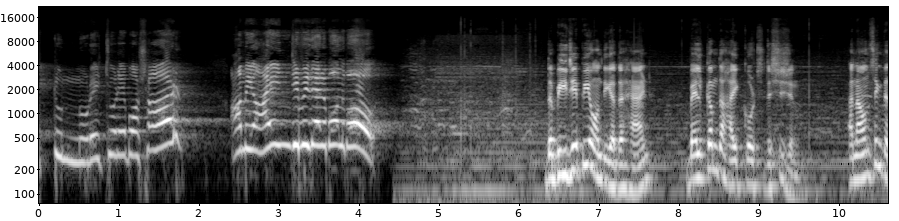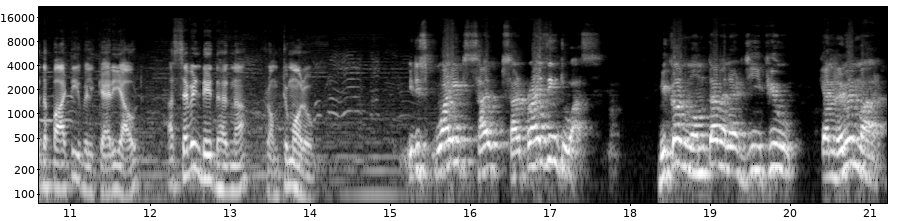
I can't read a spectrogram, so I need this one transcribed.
একটু নড়ে চড়ে বসার আমি আইনজীবীদের বলবো The BJP, on the other hand, welcomed the High Court's decision, announcing that the party will carry out a seven day dharna from tomorrow. It is quite sur surprising to us because Mamta Banerjee, if you can remember,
